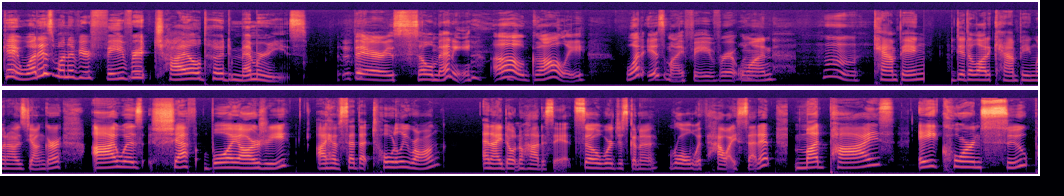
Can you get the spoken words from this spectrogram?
Okay, what is one of your favorite childhood memories? There is so many. Oh, golly. What is my favorite one? Hmm. Camping. I did a lot of camping when I was younger. I was Chef Boyardee. I have said that totally wrong and I don't know how to say it. So we're just going to roll with how I said it. Mud pies, acorn soup,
